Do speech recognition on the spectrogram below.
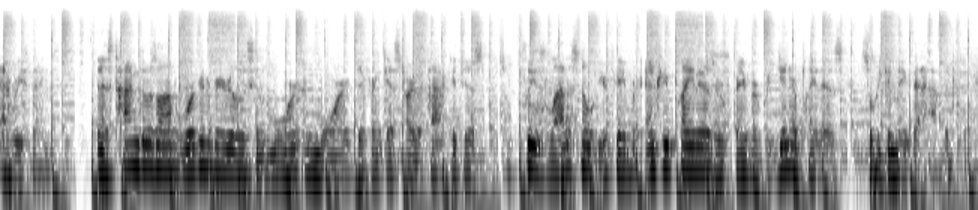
everything. And as time goes on, we're going to be releasing more and more different Get Started packages, so please let us know what your favorite entry plane is or favorite beginner plane is so we can make that happen for you.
